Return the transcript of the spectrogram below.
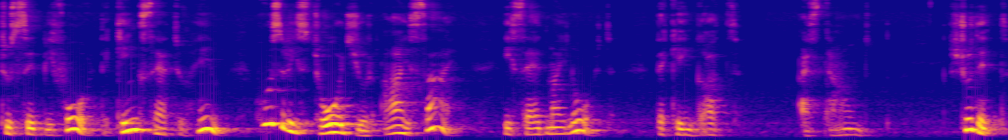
to sit before. The king said to him, Who's restored your eyesight? He said, My lord. The king got astounded. Should it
